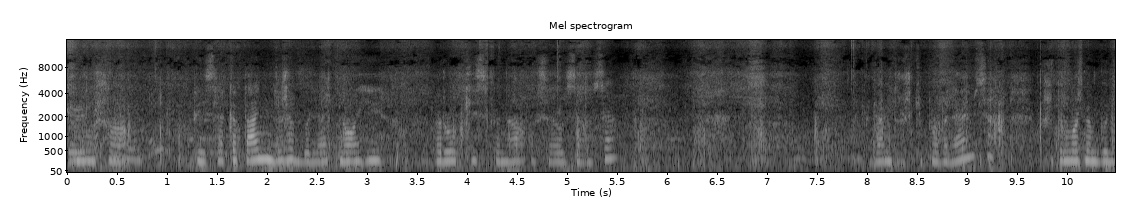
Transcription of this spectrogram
Тому що після катання дуже болять ноги, руки, спина, усе, усе, усе. Підемо трошки поваляємося. Якщо то можна буде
